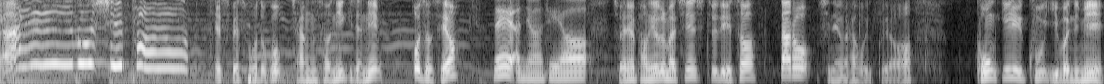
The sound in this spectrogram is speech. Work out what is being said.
알고 싶어요. SBS 보도국 장선희 기자님 어서 오세요. 네, 안녕하세요. 저희는 방역을 마친 스튜디오에서 따로 진행을 하고 있고요. 0192번님이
